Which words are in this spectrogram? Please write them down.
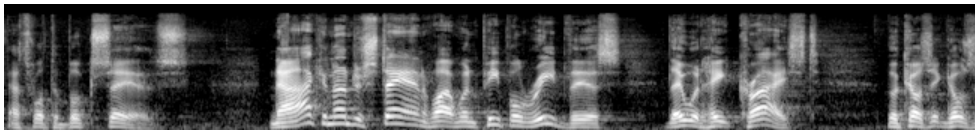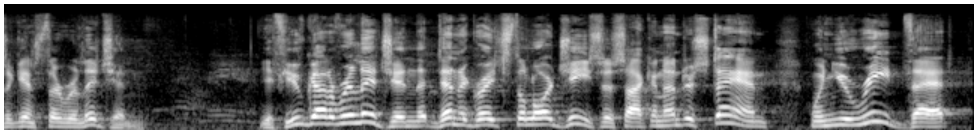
That's what the book says. Now, I can understand why when people read this, they would hate Christ because it goes against their religion. If you've got a religion that denigrates the Lord Jesus, I can understand when you read that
